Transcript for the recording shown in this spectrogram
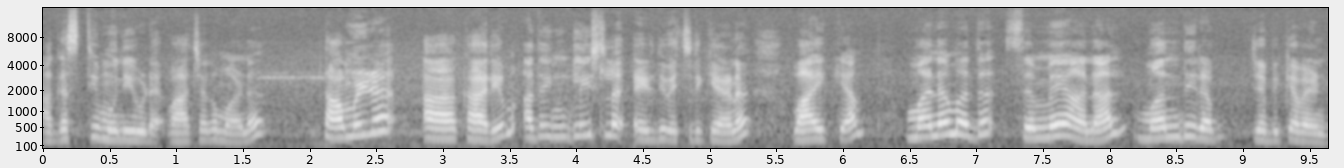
അഗസ്ത്യ മുനിയുടെ വാചകമാണ്. തമിഴ് കാര്യം അത് ഇംഗ്ലീഷിൽ എഴുതി വെച്ചിരിക്കുകയാണ്. വായിക്കാം. മനമത് സെമ്മയാനാൽ മന്ദിരം ജപിക്ക വേണ്ട.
